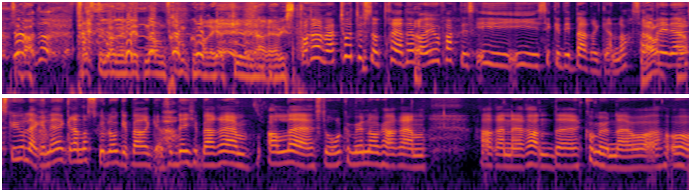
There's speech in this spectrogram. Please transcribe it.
da, var første gangen ditt navn fremkommer i arkivet her i avisen. Og det var 2003, det var jo faktisk i, i sikkert i Bergen, da. Så ja, fordi det er legge ned skulle òg i Bergen. Så det er ikke bare alle store kommuner har en har en randkommune og, og,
